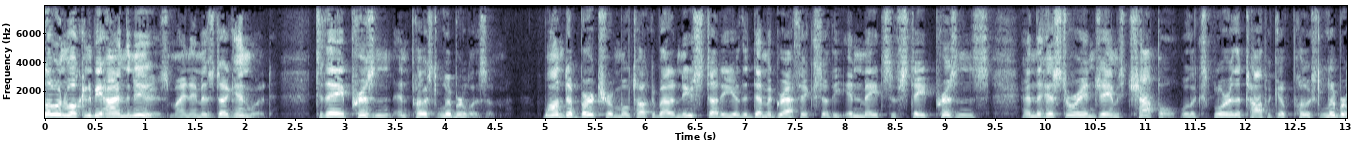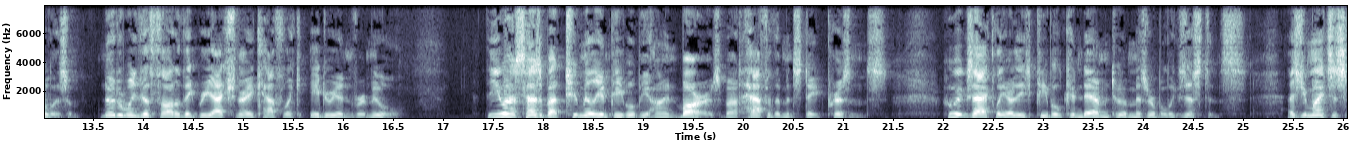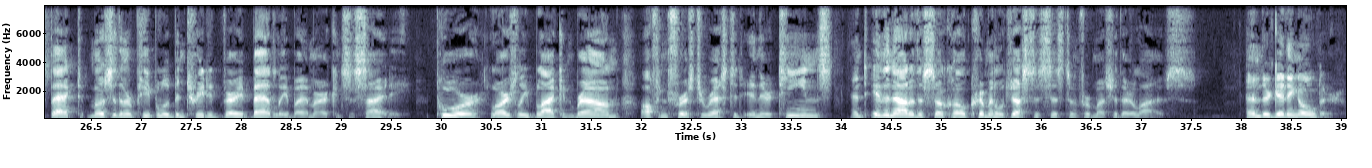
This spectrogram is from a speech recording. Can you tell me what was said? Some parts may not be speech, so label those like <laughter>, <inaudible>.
Hello and welcome to Behind the News. My name is Doug Henwood. Today, prison and post liberalism. Wanda Bertram will talk about a new study of the demographics of the inmates of state prisons, and the historian James Chappel will explore the topic of post liberalism, notably the thought of the reactionary Catholic Adrian Vermeule. The U.S. has about 2 million people behind bars, about half of them in state prisons. Who exactly are these people condemned to a miserable existence? As you might suspect, most of them are people who have been treated very badly by American society poor, largely black and brown, often first arrested in their teens, and in and out of the so called criminal justice system for much of their lives. And they're getting older.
